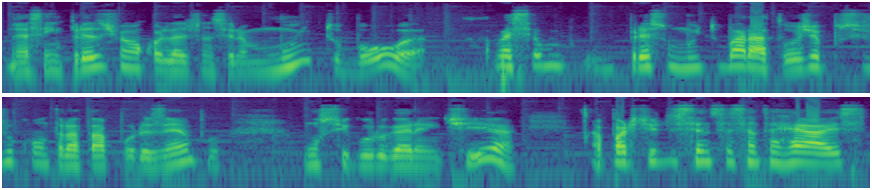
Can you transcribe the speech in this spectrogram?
Né? Se a empresa tiver uma qualidade financeira muito boa, vai ser um preço muito barato. Hoje é possível contratar, por exemplo, um seguro garantia a partir de 160 reais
